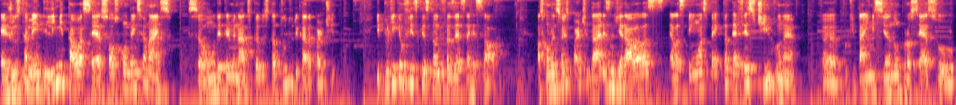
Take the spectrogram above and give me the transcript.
é justamente limitar o acesso aos convencionais que são determinados pelo estatuto de cada partido. E por que, que eu fiz questão de fazer essa ressalva? As convenções partidárias, em geral, elas, elas têm um aspecto até festivo, né? Uh, porque está iniciando um processo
